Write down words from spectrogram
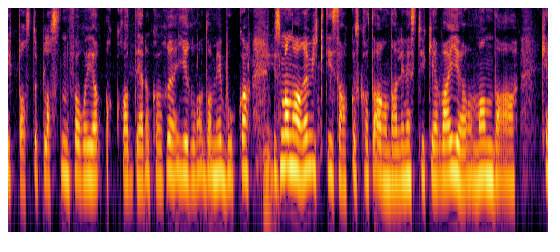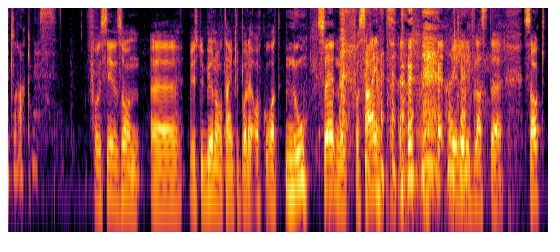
ypperste plassen for å gjøre akkurat det dere gir råd om i boka. Mm. Hvis man har en viktig sak og skal til Arendal i neste uke, hva gjør man da, Ketil Raknes? For å si det sånn, uh, hvis du begynner å tenke på det akkurat nå, så er det nok for seint. Ville de fleste sagt.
